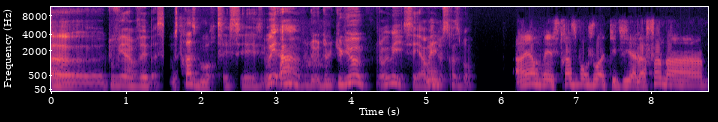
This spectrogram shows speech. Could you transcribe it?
Euh, D'où vient Hervé? Bah, De Strasbourg. c'est- c'est- Oui, Voilà. ah, de- de- du lieu. Oui, oui, c'est Hervé Oui. de Strasbourg. Un Hervé strasbourgeois qui dit à la fin d'un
